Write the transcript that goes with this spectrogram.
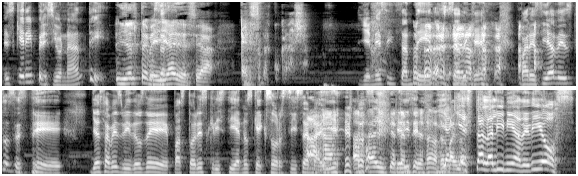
Es que era impresionante. Y él te O veía sea- y decía, eres una cucaracha. Y en ese instante eras, o sea, de que parecía de estos, este, ya sabes, videos de pastores cristianos que exorcizan Ajá, ahí. en los- ajá, y que dicen, y aquí bailar". está la línea de Dios.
